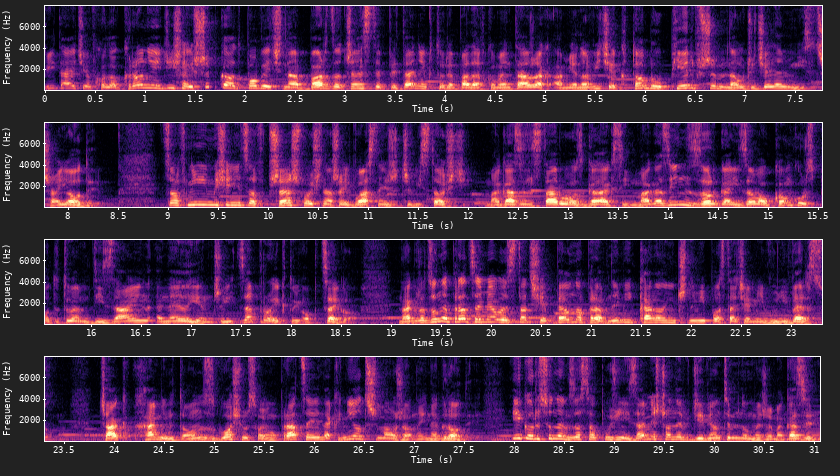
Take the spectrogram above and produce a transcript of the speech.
Witajcie w Holokronie. Dzisiaj szybka odpowiedź na bardzo częste pytanie, które pada w komentarzach, a mianowicie kto był pierwszym nauczycielem mistrza Jody. Cofnijmy się nieco w przeszłość naszej własnej rzeczywistości. Magazyn Star Wars Galaxy Magazine zorganizował konkurs pod tytułem Design an Alien, czyli Zaprojektuj obcego. Nagrodzone prace miały stać się pełnoprawnymi, kanonicznymi postaciami w uniwersum. Chuck Hamilton zgłosił swoją pracę, jednak nie otrzymał żadnej nagrody. Jego rysunek został później zamieszczony w dziewiątym numerze magazynu.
